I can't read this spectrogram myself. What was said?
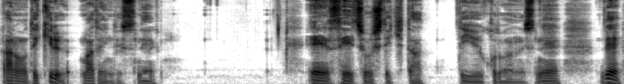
あの、できるまでにですね、えー、成長してきたっていうことなんですね。で、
